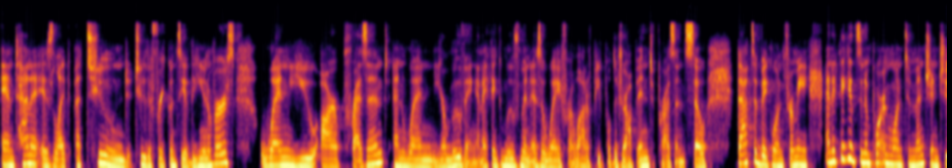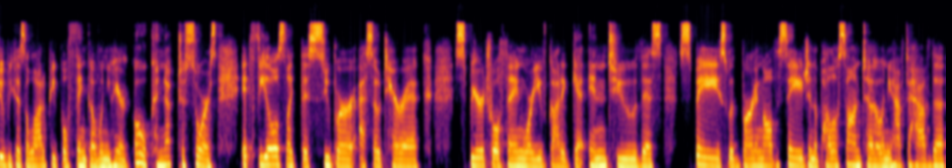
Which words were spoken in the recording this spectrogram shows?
antenna is like attuned to the frequency of the universe when you are present and when you're moving. And I think movement is a way for a lot of people to drop into presence. So that's a big one for me. And I think it's an important one to mention too, because a lot of people think of when you hear, oh, connect to source, it feels like this super esoteric spiritual thing where you've got to get into this space with burning all the sage and the Palo Santo, and you have to have the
